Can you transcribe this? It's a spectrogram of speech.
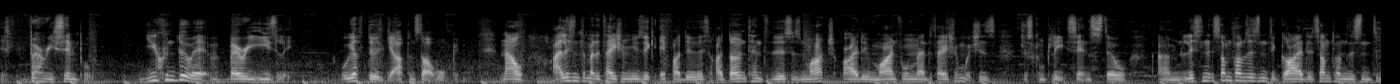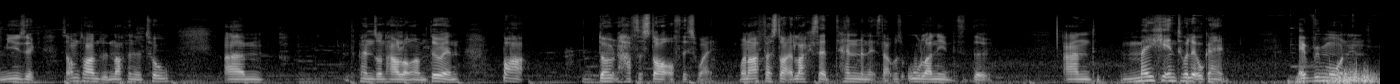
It's very simple. You can do it very easily. All you have to do is get up and start walking. Now, I listen to meditation music if I do this. I don't tend to do this as much. I do mindful meditation, which is just complete sitting still, um, listening. Sometimes listen to guided, sometimes listen to music, sometimes with nothing at all. Um, depends on how long I'm doing, but don't have to start off this way. When I first started, like I said, 10 minutes, that was all I needed to do. And make it into a little game. Every morning,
